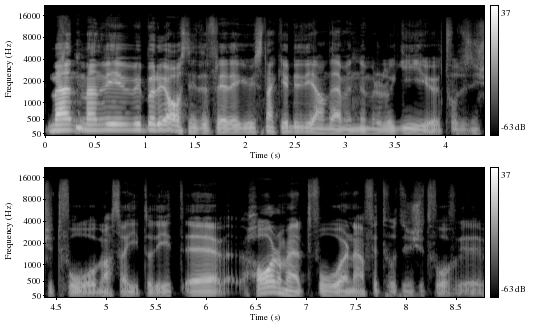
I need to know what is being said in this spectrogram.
Men, men vi, vi börjar avsnittet Fredrik, vi snackade ju lite grann om det här med numerologi ju, 2022 och massa hit och dit. Eh, har de här två åren för 2022, eh,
